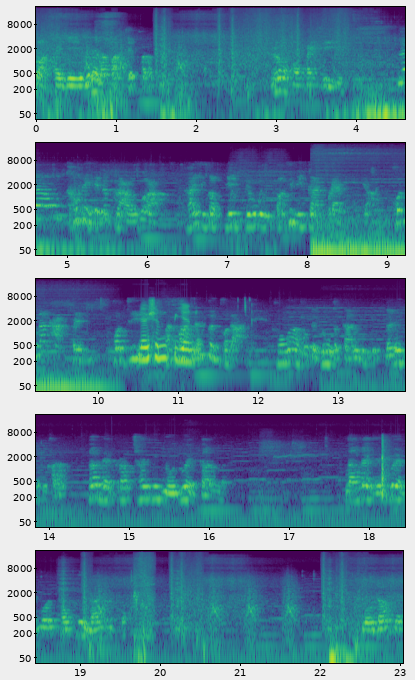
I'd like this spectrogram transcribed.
ปลอดภัยดีไม่ได้รับบาดเจ็บครับโลกของไปทีแล้วเขาได้เห็นหรือเปล่าว่าใครอยู่กับยินยูตอนที่มีการแปลงวิญญาณคนนั้นอาจเป็นคนที่เดี๋ยวฉันเปลี่ยนสามารถเงินก็ได้เพราะว่ามันเป็นรุ่งจากการอยู่และได้เห็นครับแล้วเด็กรับใช้ที่อยู่ด้วยกัน น่ะนางได้เห็นเวทมนต์ของผู้นั้นหรือเปล่าหมูดอกเป็น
